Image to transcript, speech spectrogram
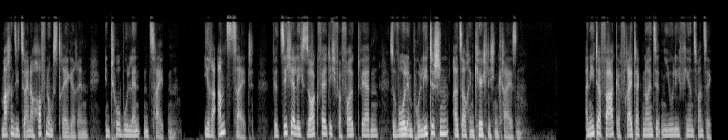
machen sie zu einer Hoffnungsträgerin in turbulenten Zeiten. Ihre Amtszeit wird sicherlich sorgfältig verfolgt werden, sowohl im politischen als auch in kirchlichen Kreisen. Anita Farke, Freitag, 19. Juli 24.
